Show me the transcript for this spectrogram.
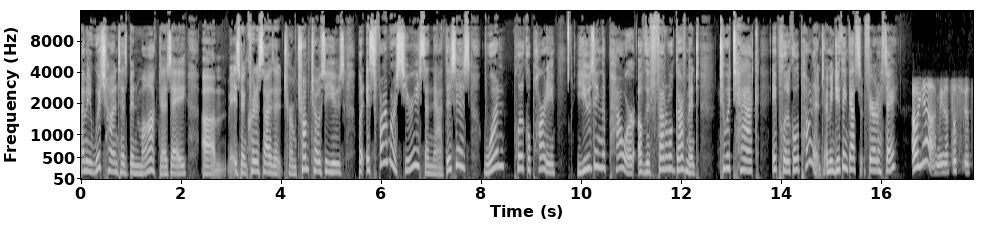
I mean, witch hunt has been mocked as a. Um, it's been criticized a term Trump chose to use, but it's far more serious than that. This is one political party using the power of the federal government to attack a political opponent. I mean, do you think that's fair to say? Oh yeah, I mean it's a, it's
